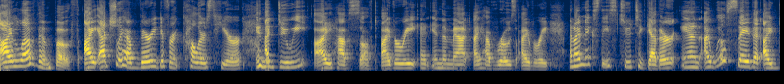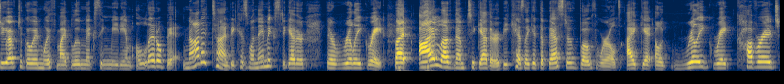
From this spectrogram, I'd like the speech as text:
I love them both. I actually have very different colors here. In the dewy, I have soft ivory, and in the matte, I have rose ivory. And I mix these two together, and I will say that I do have to go in with my blue mixing medium a little bit, not a ton, because when they mix together, they're really great. But I love them together because I get the best of both worlds. I get a really great coverage,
